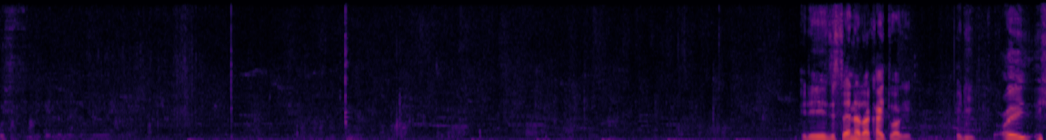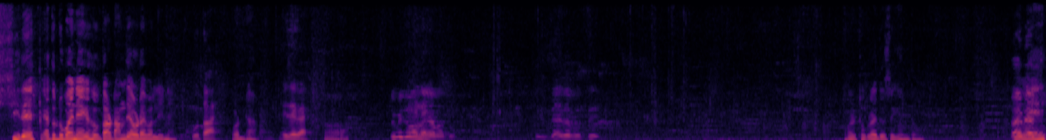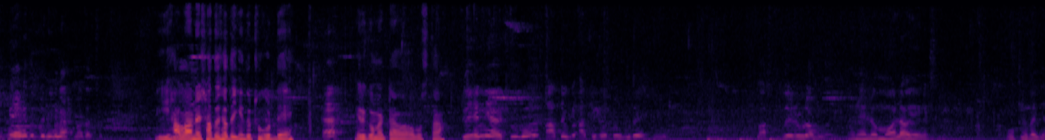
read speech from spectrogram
ওই, এটি যে চাইনারা খাইতো আগে এটি ওই ইসি রে এত ডুবাই নিয়ে গেছো তার টান দিয়ে ওটাই পারলি না। কোথায়? ওটা। এই জায়গায়? ওই ঠুকরাইতেছে কিন্তু। মানে ই হালানের সাথে সাথে কিন্তু ঠুকুর দেয় এরকম একটা অবস্থা। ময়লা হয়ে গেছে। উপরে বাইরে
